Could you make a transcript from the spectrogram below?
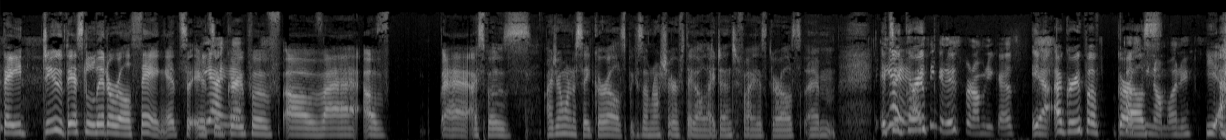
they do this literal thing it's it's Yeah, a yeah. group of of uh, of uh, I suppose I don't want to say girls because I'm not sure if they all identify as girls um it's yeah, a yeah, I think it is predominantly girls. yeah a group of girls non-binary. yeah,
